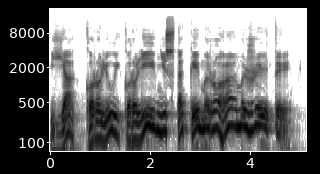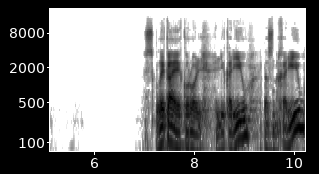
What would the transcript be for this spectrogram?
Як королю й королівні з такими рогами жити? Скликає король лікарів та знахарів,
